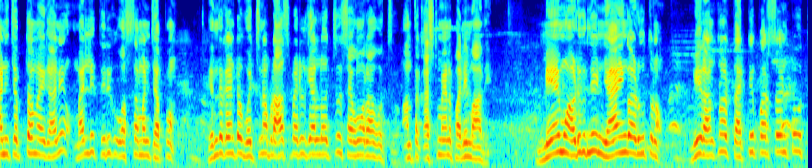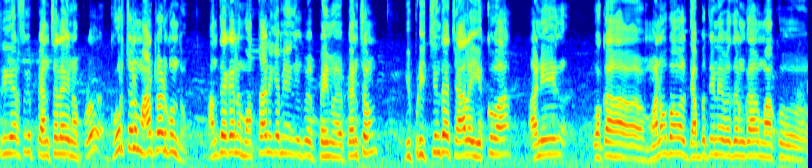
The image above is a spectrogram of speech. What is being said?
అని చెప్తామే కానీ మళ్ళీ తిరిగి వస్తామని చెప్పం. ఎందుకంటే వచ్చినప్పుడు హాస్పిటల్కి వెళ్ళవచ్చు శవం రావచ్చు. అంత కష్టమైన పని మాది. మేము అడుగుతుంది న్యాయంగా అడుగుతున్నాం. మీరు అంటున్నారు థర్టీ పర్సెంట్ త్రీ ఇయర్స్కి పెంచలేనప్పుడు కూర్చొని మాట్లాడుకుందాం. అంతేగాని మొత్తానికి మేము పె- పెంచాం. ఇప్పుడు ఇచ్చిందే చాలా ఎక్కువ అని ఒక మనోభావాలు దెబ్బతినే విధంగా మాకు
